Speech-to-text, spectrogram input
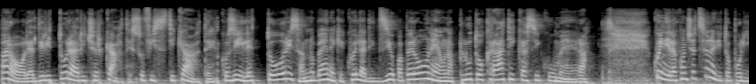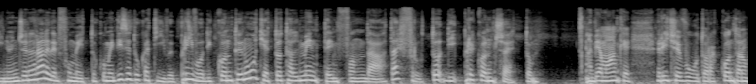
parole addirittura ricercate, sofisticate, così i lettori sanno bene che quella di zio Paperone è una plutocratica sicumera. Quindi la concezione di Topolino in generale del fumetto come diseducativo e privo di contenuti è totalmente infondata e frutto di preconcetto. Abbiamo anche ricevuto, raccontano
